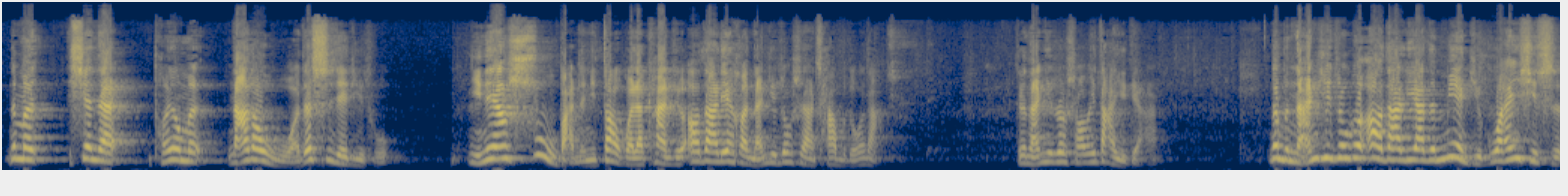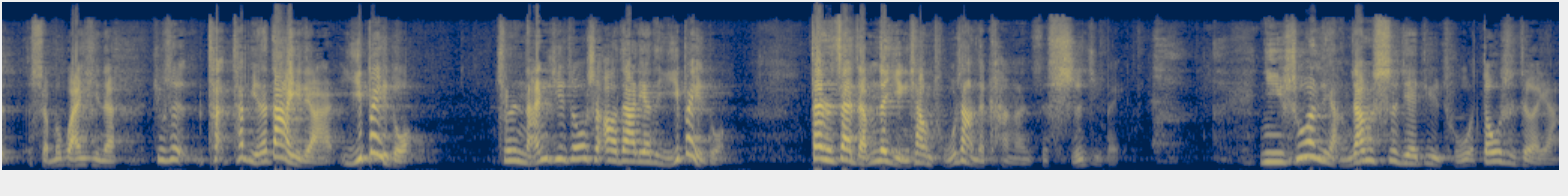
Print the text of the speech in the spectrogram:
那么现在朋友们拿到我的世界地图，你那张竖版的，你倒过来看，这个澳大利亚和南极洲实际上差不多大，这个南极洲稍微大一点儿。那么南极洲跟澳大利亚的面积关系是什么关系呢？就是它它比它大一点儿，一倍多，就是南极洲是澳大利亚的一倍多。但是在咱们的影像图上再看看是十几倍。你说两张世界地图都是这样，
